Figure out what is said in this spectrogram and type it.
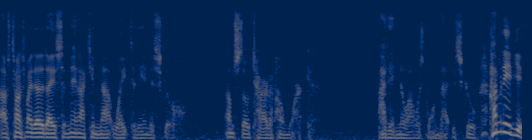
I was talking to somebody the other day. I said, man, I cannot wait to the end of school. I'm so tired of homework. I didn't know I was going back to school. How many of you,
